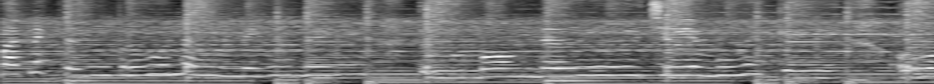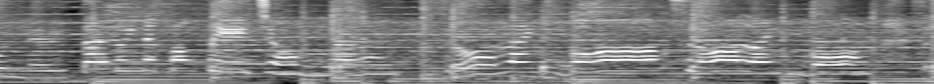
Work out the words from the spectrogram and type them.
បាច់ភ្លេចទឹកព្រោះនឹងនេះនេះទូបងនៅជាមួយគេអូននៅតែដូចនឹកបងពីចំងាយស្រឡាញ់បងស្រឡាញ់បងស្រ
